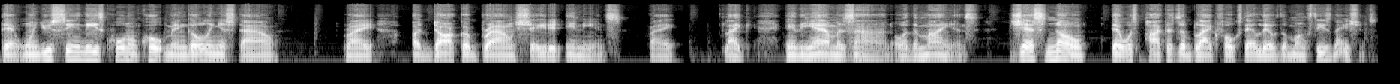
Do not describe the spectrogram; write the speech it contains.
that when you see these quote unquote Mongolian style, right, a darker brown shaded Indians, right? Like in the Amazon or the Mayans. Just know there was pockets of black folks that lived amongst these nations.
